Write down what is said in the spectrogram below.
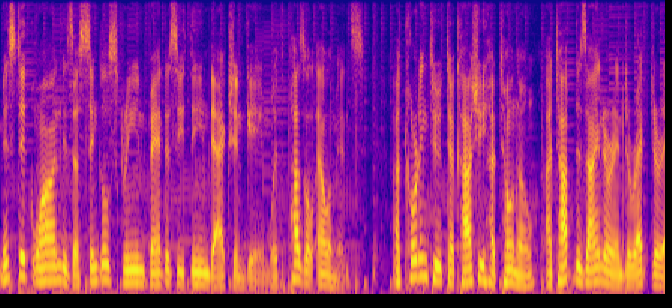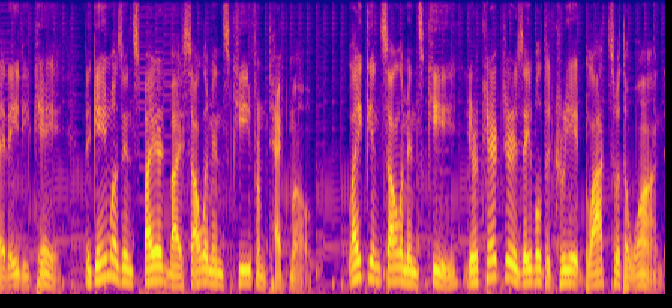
Mystic Wand is a single screen fantasy themed action game with puzzle elements. According to Takashi Hatono, a top designer and director at ADK, the game was inspired by Solomon's Key from Tecmo. Like in Solomon's Key, your character is able to create blocks with a wand,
